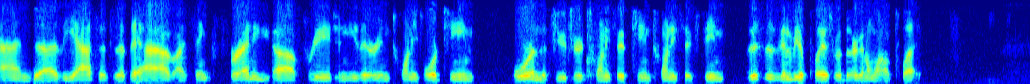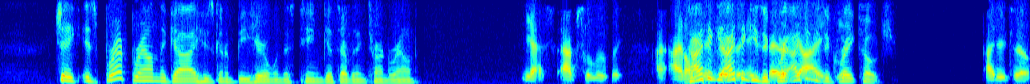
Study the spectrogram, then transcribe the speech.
and uh, the assets that they have, I think for any uh, free agent, either in 2014 or in the future, 2015, 2016, this is going to be a place where they're going to want to play. Jake, is Brett Brown the guy who's going to be here when this team gets everything turned around? Yes, absolutely. I, I don't I think, think I think a he's a great I think he's a great coach. I do too.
